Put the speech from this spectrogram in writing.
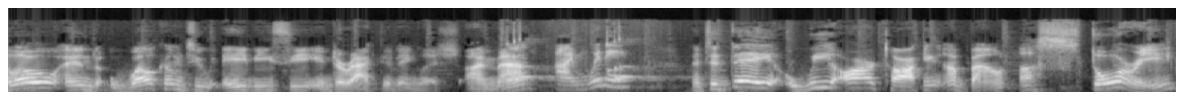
Hello and welcome to ABC Interactive English. I'm Matt, I'm Winnie. and today we are talking about a story.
